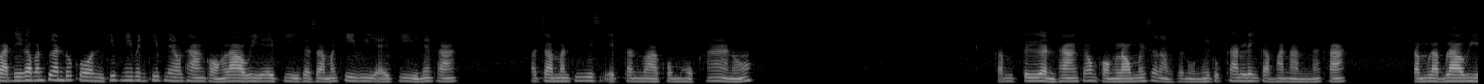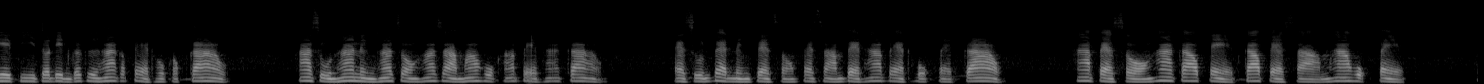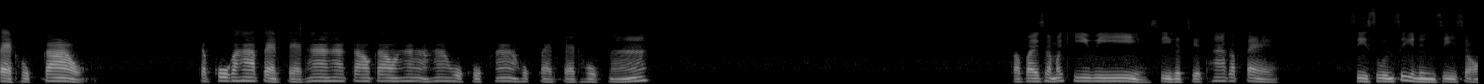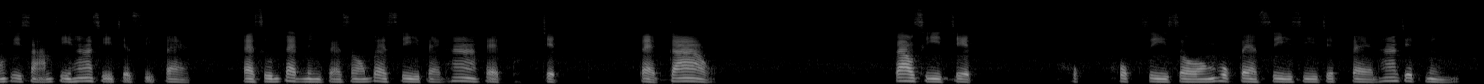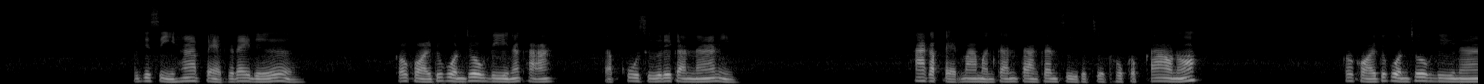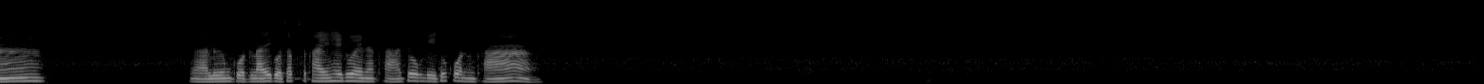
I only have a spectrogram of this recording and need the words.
วัสดีครับเพื่อนๆทุกคน คลิปนี้เป็นคลิปแนวทางของเรา VIP กับสามัคคี VIP นะคะ ประจำวันที่ 21 ธันวาคม 65 เนาะคำเตือนทางช่องของเราไม่สนับสนุนให้ทุกท่านเล่นการพนันนะคะสำหรับเรา VIP ตัวเด่นก็คือ 5 กับ 8 6 กับ 9 50 51 52 53 56 58 59 80 81 82 83 85 86 89 582 598 983 568 แปดหกเก้าจับคู่ก็ห้าแปดแปดห้าห้าเก้าเก้าห้าห้าหกหกห้าหกแปดแปดหกนะ ต่อไปสามัคคีวีสี่กับเจ็ดห้ากับแปดสี่ศูนย์สี่หนึ่งสี่สองสี่สามสี่ห้าสี่เจ็ดสี่แปดแปดศูนย์แปดหนึ่งแปดสองแปดสี่แปดห้าแปดเจ็ดแปดเก้าเก้าสี่เจ็ดหกหกสี่สองหกแปดสี่สี่เจ็ดแปดห้าเจ็ดหนึ่ง รือจะสี่ห้าแปดก็ได้เด้อก็ขอให้ทุกคนโชคดีนะคะ จับคู่ซื้อด้วยกันนะนี่ห้ากับแปดมาเหมือนกันต่างกันสี่กับเจ็ดหกกับเก้าเนาะก็ขอให้ทุกคนโชคดีนะ อย่าลืมกดไลค์กดซับสไครต์ให้ด้วยนะคะ โชคดีทุกคนค่ะ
